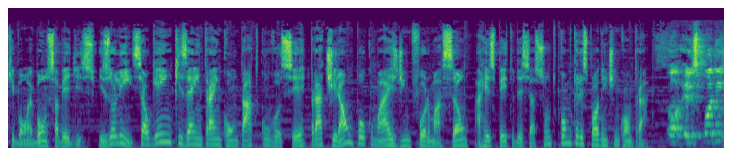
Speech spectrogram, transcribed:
que bom, é bom saber disso. Isolim, se alguém quiser entrar em contato com você para tirar um pouco mais de informação a respeito desse assunto, como que eles podem te encontrar? Oh, eles podem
